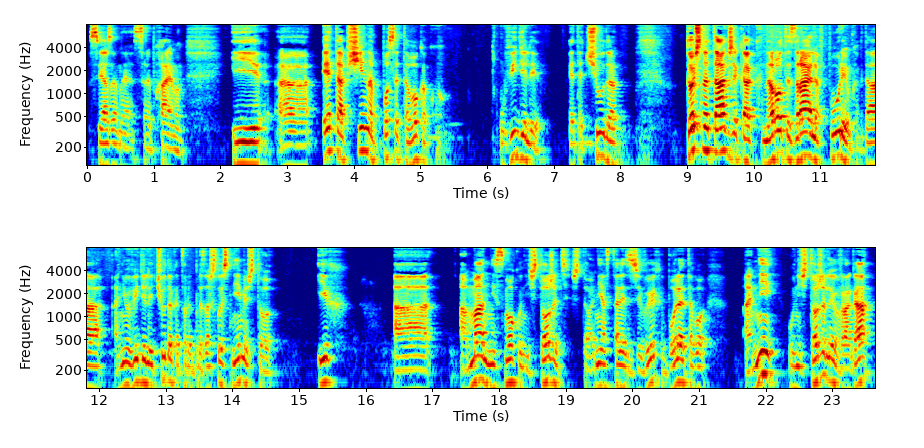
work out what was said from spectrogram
связанная с Рэбхаймом. И э, эта община после того, как увидели это чудо, точно так же, как народ Израиля в Пурим, когда они увидели чудо, которое произошло с ними, что их э, Аман не смог уничтожить, что они остались живых, и более того, они уничтожили врага,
